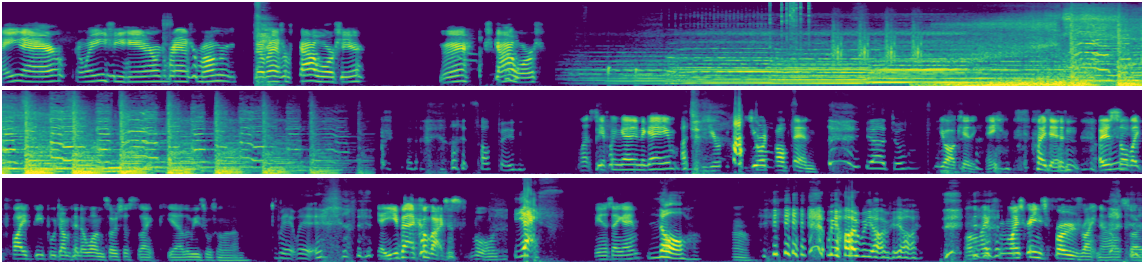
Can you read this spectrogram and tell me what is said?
Hey there, Luigi here. We're playing some Hungry. We're playing some Sky Wars here. Yeah, Sky Wars. See if we can get in the game. You're, you're top 10. yeah, I jumped. You are kidding me. I didn't. I just saw like five people jump in at once, so it's just like, yeah, Louise was one of them. Wait, wait. Yeah, you better come back to spawn. yes. We in the same game? No. Oh. we are. We are. We are. Well, my, my screen's froze right now, so.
